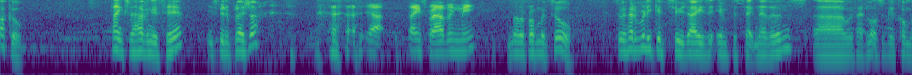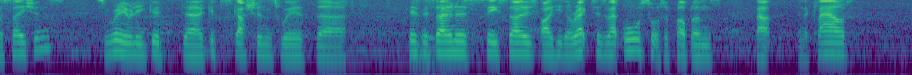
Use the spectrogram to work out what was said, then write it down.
Maikel, thanks for having us here. It's been a pleasure. yeah, thanks for having me. Not a problem at all. So we've had a really good two days at InfoSec Netherlands. Uh, we've had lots of good conversations, some really, really good, uh, good discussions with uh, business owners, CISOs, IT directors about all sorts of problems about in the cloud,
